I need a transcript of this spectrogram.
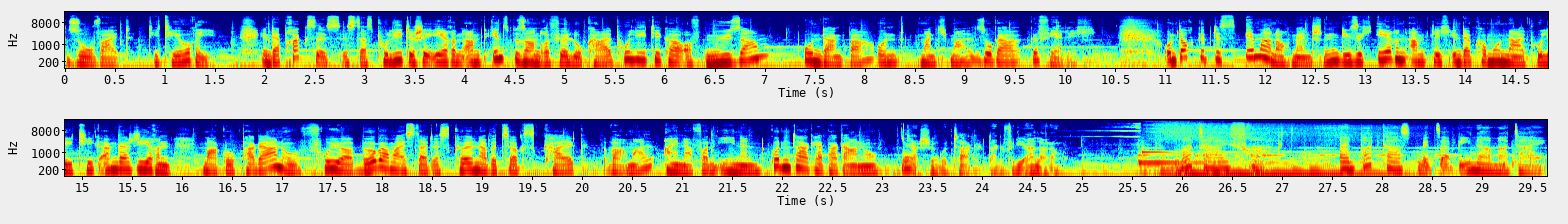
Soweit die Theorie. In der Praxis ist das politische Ehrenamt insbesondere für Lokalpolitiker oft mühsam, undankbar und manchmal sogar gefährlich. Und doch gibt es immer noch Menschen, die sich ehrenamtlich in der Kommunalpolitik engagieren. Marco Pagano, früher Bürgermeister des Kölner Bezirks Kalk, war mal einer von ihnen. Guten Tag, Herr Pagano. Ja, schönen guten Tag. Danke für die Einladung. Mattei fragt. Ein Podcast mit Sabina Mattei.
